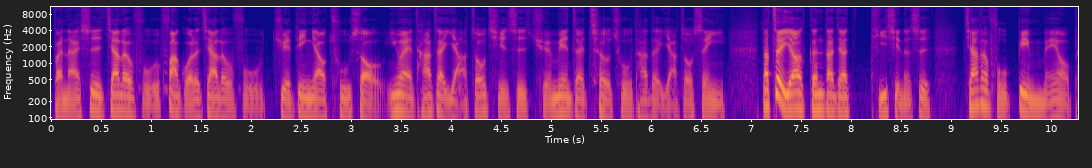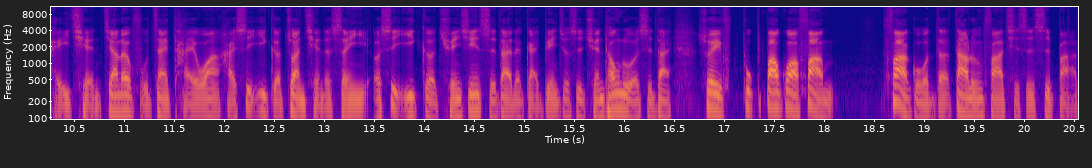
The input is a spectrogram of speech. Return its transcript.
本来是家乐福，法国的家乐福决定要出售，因为他在亚洲其实全面在撤出他的亚洲生意。那这也要跟大家提醒的是，家乐福并没有赔钱，家乐福在台湾还是一个赚钱的生意，而是一个全新时代的改变，就是全通路的时代。所以不包括法法国的大润发，其实是把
